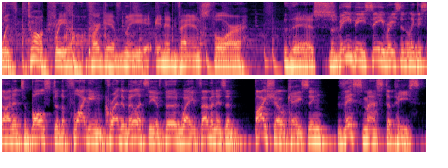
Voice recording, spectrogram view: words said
with Todd Friel. Forgive me in advance for this. The BBC recently decided to bolster the flagging credibility of third wave feminism by showcasing this masterpiece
